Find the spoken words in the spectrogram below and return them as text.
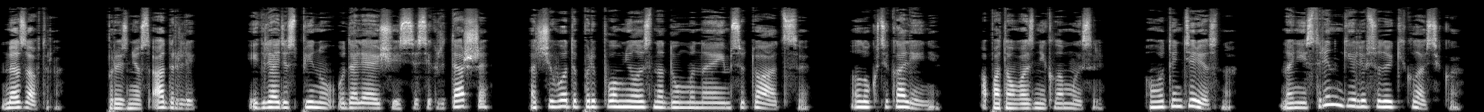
До завтра, произнес Адерли, и, глядя в спину удаляющейся секретарши, отчего-то припомнилась надуманная им ситуация — локти-колени. А потом возникла мысль. Вот интересно, на ней стринги или все-таки классика?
